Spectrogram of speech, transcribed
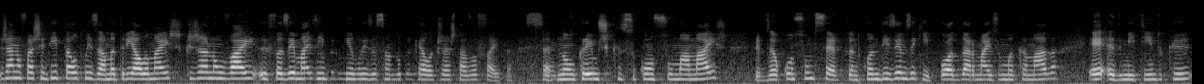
já não faz sentido estar a utilizar material a mais que já não vai eh, fazer mais impermeabilização do que aquela que já estava feita. Portanto, não queremos que se consuma mais, queremos é o consumo certo. Portanto, quando dizemos aqui pode dar mais uma camada, é admitindo que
